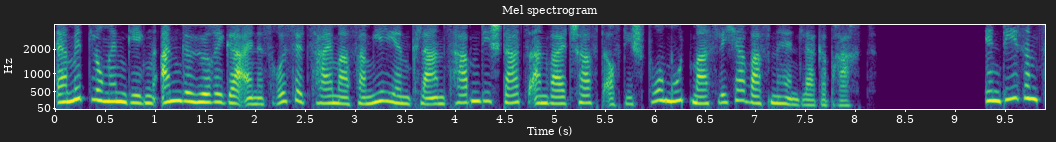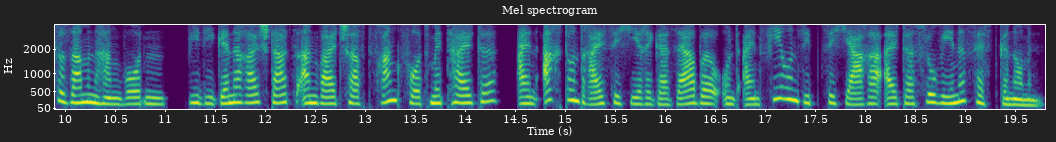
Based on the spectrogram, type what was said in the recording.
Ermittlungen gegen Angehörige eines Rüsselsheimer Familienclans haben die Staatsanwaltschaft auf die Spur mutmaßlicher Waffenhändler gebracht. In diesem Zusammenhang wurden, wie die Generalstaatsanwaltschaft Frankfurt mitteilte, ein 38-jähriger Serbe und ein 74 Jahre alter Slowene festgenommen.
